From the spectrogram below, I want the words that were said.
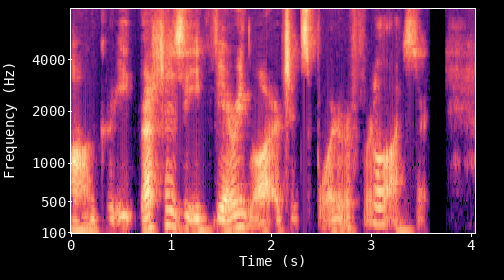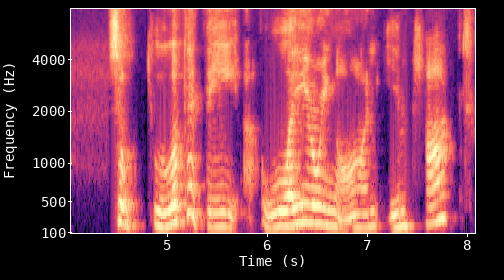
concrete. Russia is a very large exporter of fertilizer. So look at the layering on impact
